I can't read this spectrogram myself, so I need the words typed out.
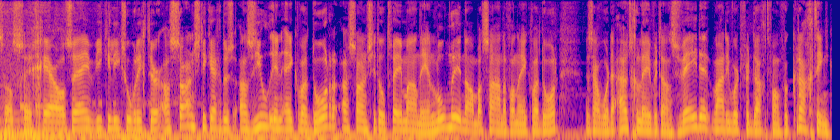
Zoals Ger al zei, Wikileaks-oprichter Assange die krijgt dus asiel in Ecuador. Assange zit al twee maanden in Londen in de ambassade van Ecuador. Hij zou worden uitgeleverd aan Zweden, waar hij wordt verdacht van verkrachting.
